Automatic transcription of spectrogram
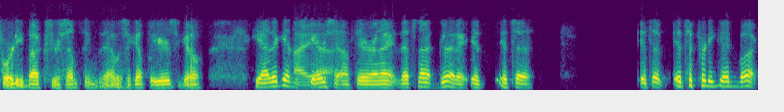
forty bucks or something. But that was a couple of years ago. Yeah, they're getting I, scarce uh, out there, and I that's not good. It, it's a it's a it's a pretty good book,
